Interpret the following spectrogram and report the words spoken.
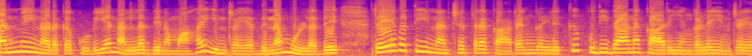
நன்மை நடக்கக்கூடிய நல்ல தினமாக இன்றைய தினம் உள்ளது. ரேவதி நட்சத்திரக்காரங்களுக்கு புதிதான காரியங்களை இன்றைய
